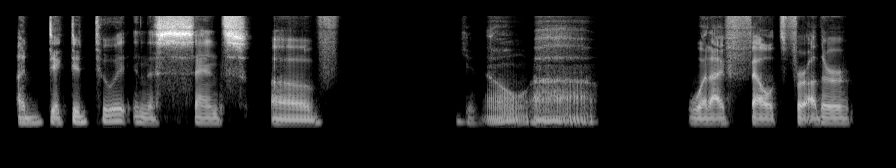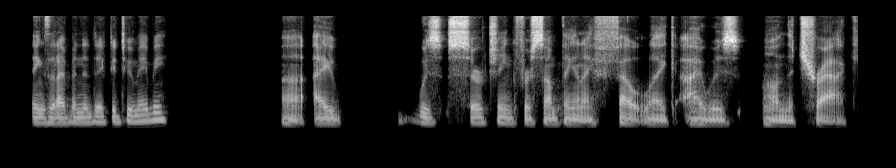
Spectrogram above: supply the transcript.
addicted to it in the sense of, you know, uh, what I felt for other things that I've been addicted to, maybe. Uh, I was searching for something and I felt like I was on the track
